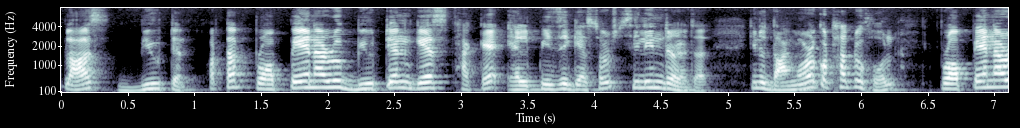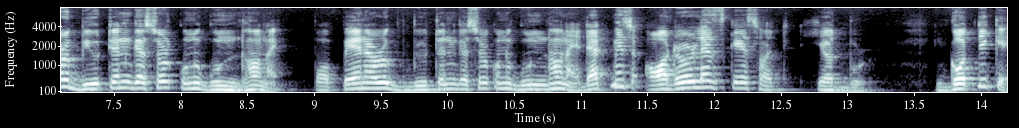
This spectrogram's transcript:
প্লাছ বিউটেন অৰ্থাৎ প্ৰপেন আৰু বিউটেন গেছ থাকে এল পি জি গেছৰ চিলিণ্ডাৰ এটাত। কিন্তু ডাঙৰ কথাটো হ'ল প্ৰপেন আৰু বিউটেন গেছৰ কোনো গোন্ধ নাই। প্ৰপেন আৰু বিউটেন গেছৰ কোনো গোন্ধ নাই। ডেট মিনছ অৰ্ডাৰলেছ গেছ হয় সিহঁতবোৰ। গতিকে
